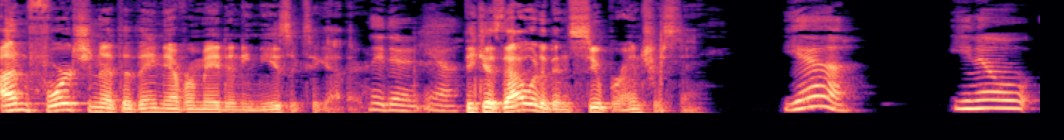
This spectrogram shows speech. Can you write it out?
unfortunate that they never made any music together They didn't, yeah. because that would have been super interesting. Yeah. You know,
